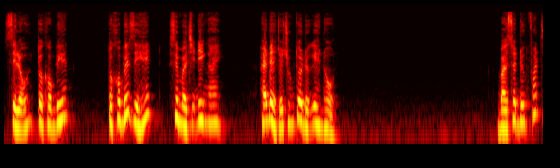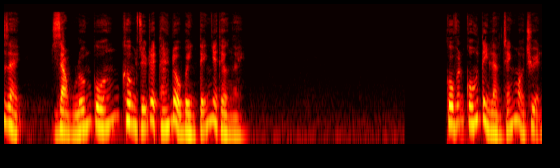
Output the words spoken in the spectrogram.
Xin lỗi, tôi không biết. Tôi không biết gì hết. Xin mời chị đi ngay. Hãy để cho chúng tôi được yên ổn. Bà Xuân đứng phát dậy, giọng luống cuống không giữ được thái độ bình tĩnh như thường ngày. Cô vẫn cố tình làm tránh mọi chuyện.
